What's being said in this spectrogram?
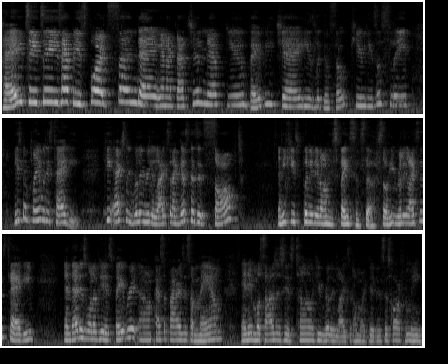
Hey TTs, happy sports Sunday. And I got your nephew, baby Jay. He's looking so cute. He's asleep. He's been playing with his taggy. He actually really, really likes it. I guess because it's soft and he keeps putting it on his face and stuff. So he really likes his taggy. And that is one of his favorite um, pacifiers. It's a MAM and it massages his tongue. He really likes it. Oh my goodness, it's hard for me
